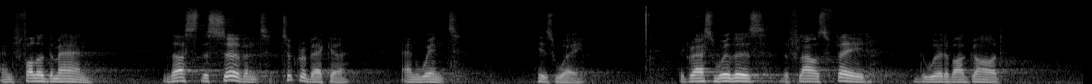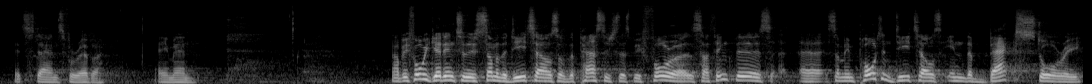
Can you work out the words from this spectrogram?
and followed the man. Thus the servant took Rebekah and went his way. The grass withers, the flowers fade, the word of our God, it stands forever. Amen. Now, before we get into some of the details of the passage that's before us, I think there's uh, some important details in the backstory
